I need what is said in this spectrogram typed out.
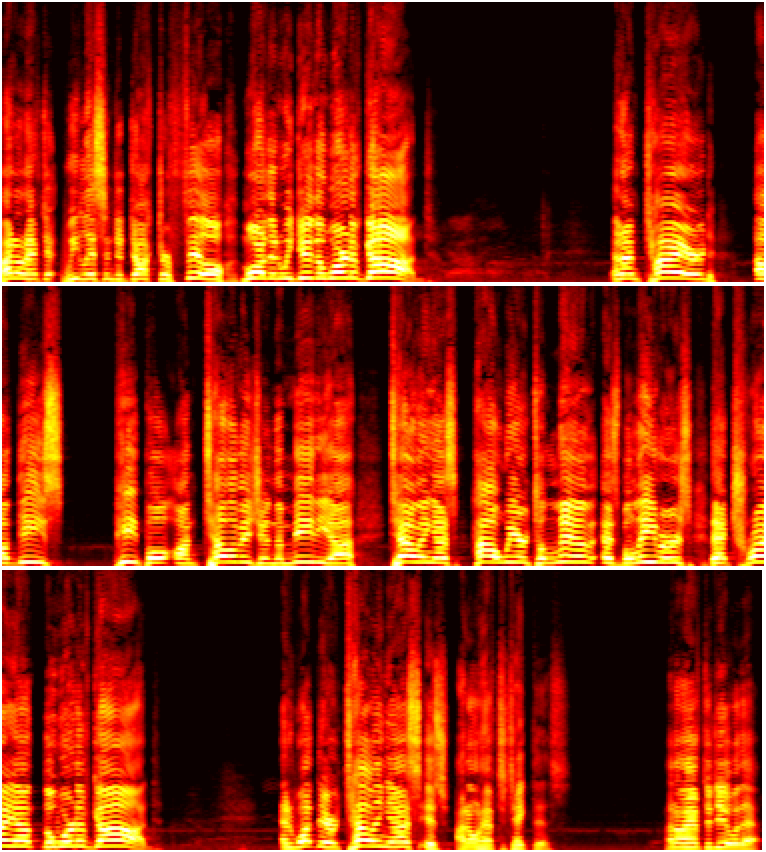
i don't have to we listen to dr phil more than we do the word of god and i'm tired of these people on television the media telling us how we are to live as believers that triumph the word of god and what they're telling us is, I don't have to take this. I don't have to deal with that.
